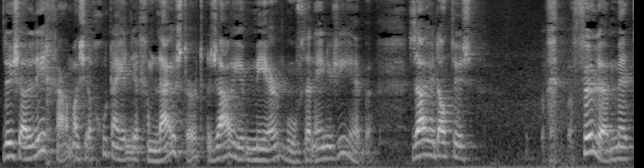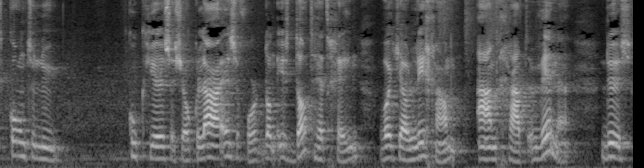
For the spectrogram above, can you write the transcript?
dus jouw lichaam, als je dan goed naar je lichaam luistert, zou je meer behoefte aan energie hebben. Zou je dat dus vullen met continu koekjes en chocola enzovoort, dan is dat hetgeen wat jouw lichaam aan gaat wennen. Dus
